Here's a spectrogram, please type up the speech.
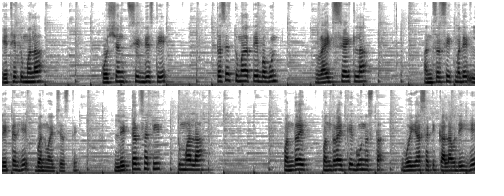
येथे तुम्हाला क्वेश्चन सीट दिसते. तसेच तुम्हाला ते बघून राईट साईडला आन्सर सीटमध्ये लेटर हे बनवायचे असते. लेटरसाठी तुम्हाला पंधरा इत पंधरा इतके गुण असतात व यासाठी कालावधी हे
